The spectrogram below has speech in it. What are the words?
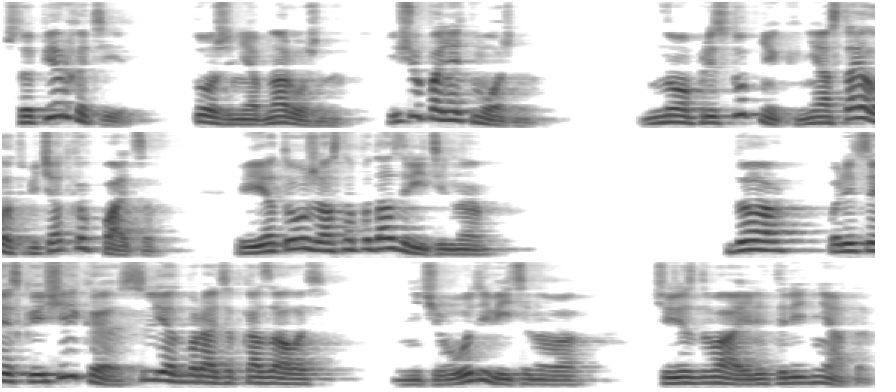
Что перхоти тоже не обнаружено, еще понять можно. Но преступник не оставил отпечатков пальцев, и это ужасно подозрительно. Да, полицейская ищейка след брать отказалась. Ничего удивительного. Через два или три дня-то.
